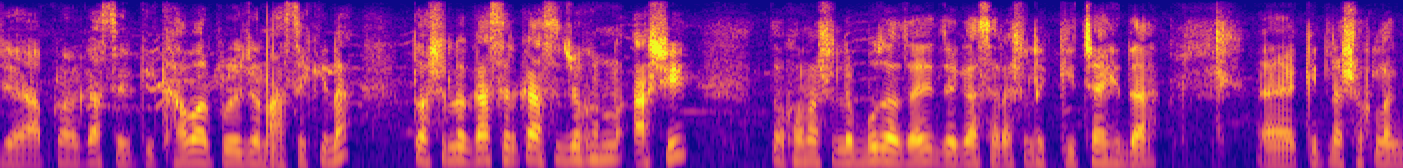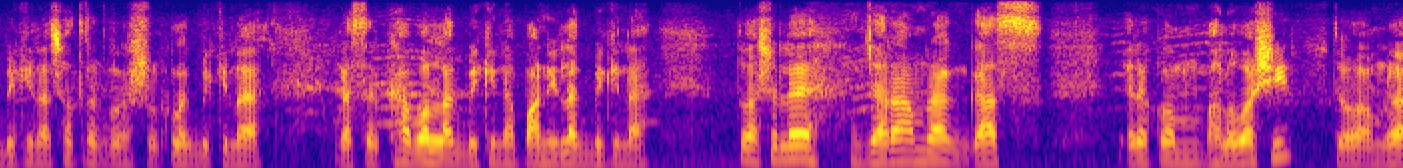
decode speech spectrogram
যে আপনার গাছের কি খাবার প্রয়োজন আছে কি না তো আসলে গাছের কাছে যখন আসি তখন আসলে বোঝা যায় যে গাছের আসলে কি চাহিদা কীটনাশক লাগবে কিনা, ছত্রাকনাশক লাগবে কিনা, গাছের খাবার লাগবে কিনা, পানি লাগবে কিনা। তো আসলে যারা আমরা গাছ এরকম ভালোবাসি, তো আমরা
